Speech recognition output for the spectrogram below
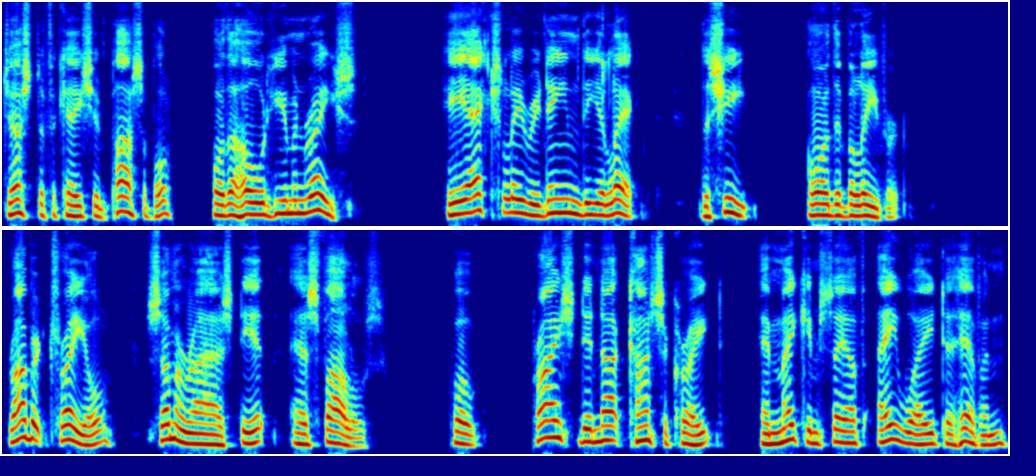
justification possible for the whole human race. He actually redeemed the elect, the sheep, or the believer. Robert Traill summarized it as follows quote, Christ did not consecrate and make himself a way to heaven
